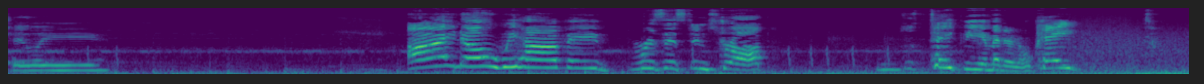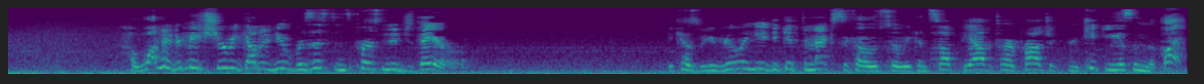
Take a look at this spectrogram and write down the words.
Chile. I know we have a resistance drop. Just take me a minute, okay? I wanted to make sure we got a new resistance personage there. Because we really need to get to Mexico so we can stop the Avatar project from kicking us in the butt.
